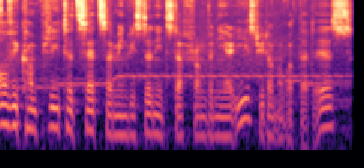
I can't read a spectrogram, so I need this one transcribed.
all the completed sets. I mean, we still need stuff from the Near East. We don't know what that is.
